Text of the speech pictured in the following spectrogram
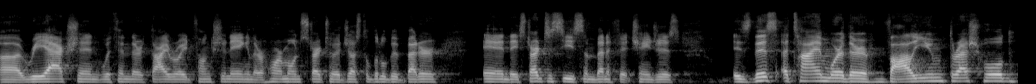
uh, reaction within their thyroid functioning and their hormones start to adjust a little bit better and they start to see some benefit changes. Is this a time where their volume threshold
